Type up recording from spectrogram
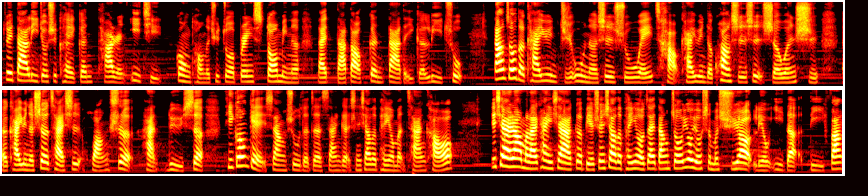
最大力就是可以跟他人一起。共同的去做 brainstorming 呢，来达到更大的一个利处。当周的开运植物呢是鼠尾草，开运的矿石是蛇纹石，呃，开运的色彩是黄色和绿色。提供给上述的这三个生肖的朋友们参考哦。接下来让我们来看一下个别生肖的朋友在当周又有什么需要留意的地方。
